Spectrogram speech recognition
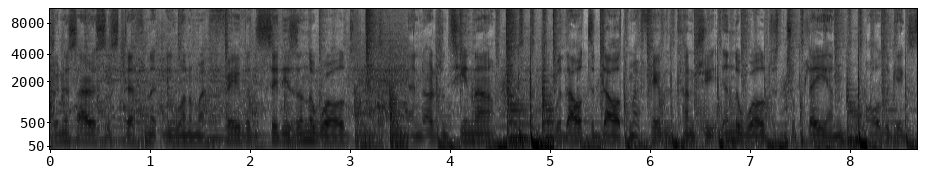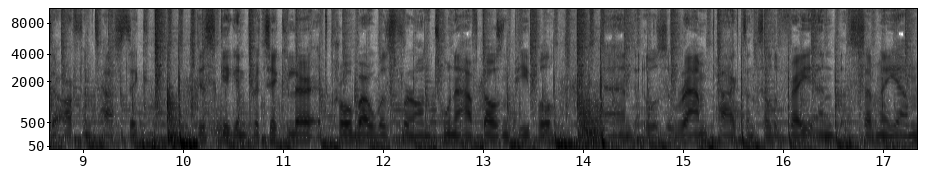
Buenos Aires is definitely one of my favorite cities in the world, and Argentina, without a doubt, my favorite country in the world to play in. All the gigs there are fantastic. This gig in particular at Crobar was for around two and a half thousand people, and it was ram packed until the very end at 7 a.m.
